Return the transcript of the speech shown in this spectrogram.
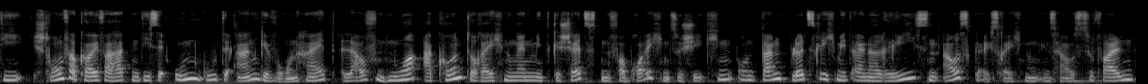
Die Stromverkäufer hatten diese ungute Angewohnheit, laufend nur A-Konto-Rechnungen mit geschätzten Verbräuchen zu schicken und dann plötzlich mit einer riesen Ausgleichsrechnung ins Haus zu fallen,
